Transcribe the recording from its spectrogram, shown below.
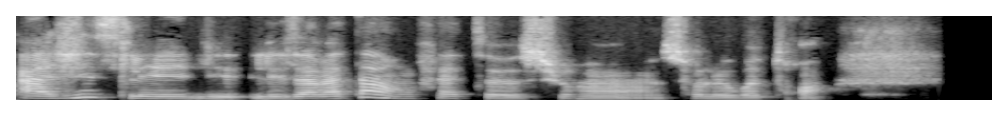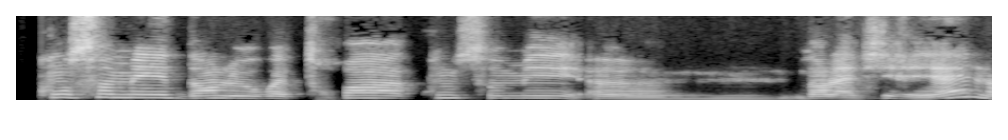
agissent les, les, avatars en fait euh, sur, sur le Web 3 consommer dans le Web 3, consommer dans la vie réelle,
